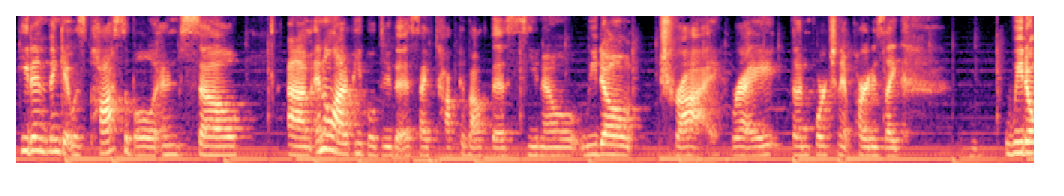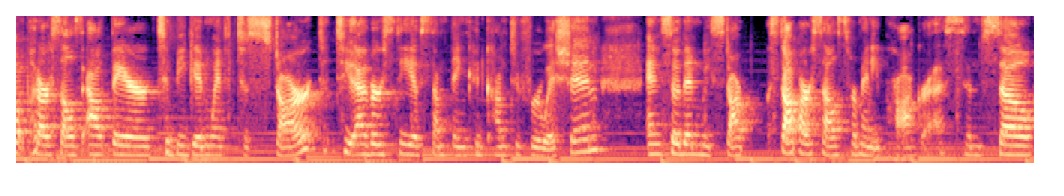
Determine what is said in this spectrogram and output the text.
he didn't think it was possible, and so. Um, and a lot of people do this. I've talked about this. You know, we don't try, right? The unfortunate part is like we don't put ourselves out there to begin with to start to ever see if something could come to fruition. And so then we stop stop ourselves from any progress. And so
